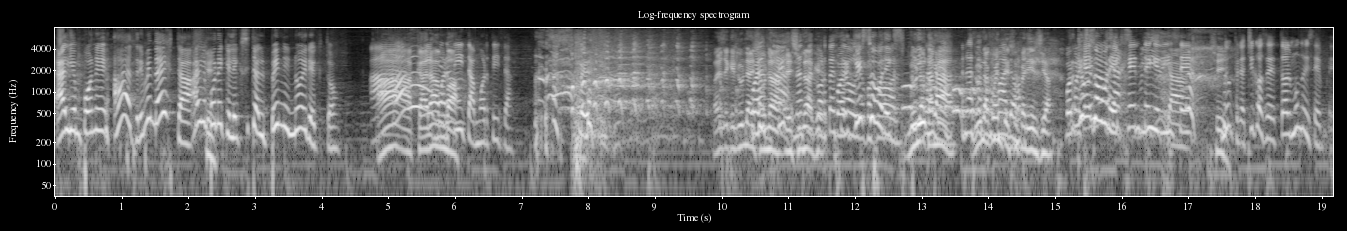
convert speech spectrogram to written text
Alguien pone, ah, tremenda esta. Alguien ¿Qué? pone que le excita el pene no erecto. Ah, caramba. Muertita, muertita. Parece que Lula es una. Es una que- ¿Por qué sobreexplica? Lula también. Lula cuente su experiencia. ¿Por Porque qué hay mucha gente que sobreexplica? dice, Sí. "No, pero chicos, eh, todo el mundo dice, eh,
